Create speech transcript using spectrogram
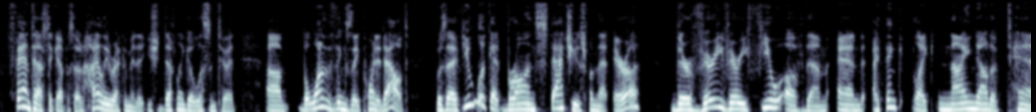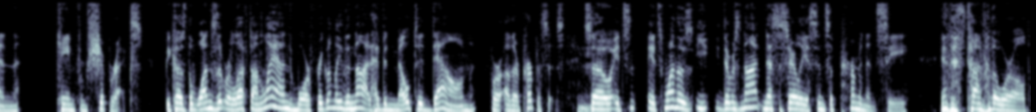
Fantastic episode. Highly recommend it. You should definitely go listen to it. Um, but one of the things they pointed out was that if you look at bronze statues from that era, there are very, very few of them. And I think like nine out of 10 came from shipwrecks because the ones that were left on land more frequently than not had been melted down for other purposes. So it's, it's one of those, y- there was not necessarily a sense of permanency in this time of the world.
